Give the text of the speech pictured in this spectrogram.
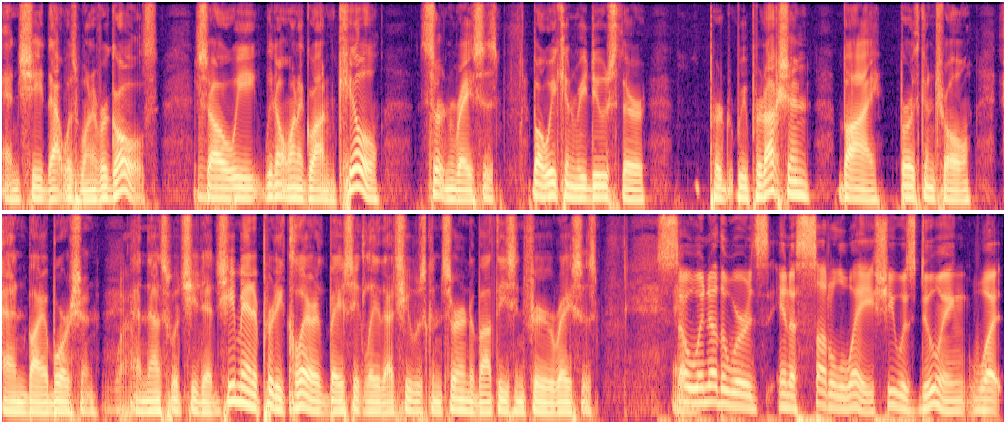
And she that was one of her goals. Hmm. So we, we don't want to go out and kill certain races, but we can reduce their per- reproduction by birth control and by abortion. Wow. And that's what she did. She made it pretty clear, basically, that she was concerned about these inferior races. So, in other words, in a subtle way, she was doing what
